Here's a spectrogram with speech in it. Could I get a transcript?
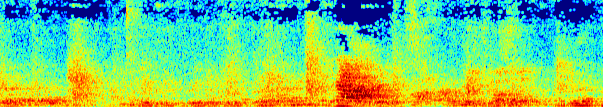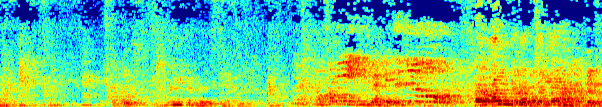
그 러니까 내렸어. 나가는 게 없잖아. 내려가.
